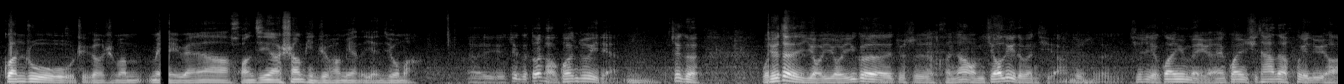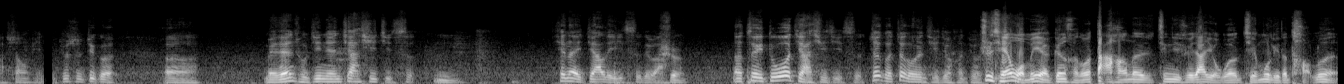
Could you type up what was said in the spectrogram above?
关注这个什么美元啊、黄金啊、商品这方面的研究吗？呃，这个多少关注一点，嗯，这个，我觉得有有一个就是很让我们焦虑的问题啊，就是其实也关于美元，也关于其他的汇率啊、商品，就是这个，呃，美联储今年加息几次？嗯，现在加了一次，对吧？是。那最多加息几次？这个这个问题就很就。之前我们也跟很多大行的经济学家有过节目里的讨论，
